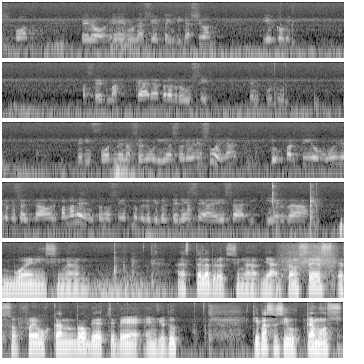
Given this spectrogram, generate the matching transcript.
Spot, pero es una cierta indicación y el comité va a ser más cara para producir en el futuro. Del informe de Naciones Unidas sobre Venezuela, de un partido muy bien representado en el Parlamento, ¿no es cierto?, pero que pertenece a esa izquierda Buenísima. Hasta la próxima. Ya, entonces eso fue buscando BHP en YouTube. ¿Qué pasa si buscamos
